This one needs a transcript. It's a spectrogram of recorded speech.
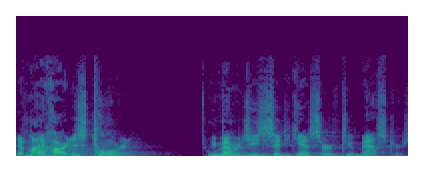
if my heart is torn Remember, Jesus said you can't serve two masters.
